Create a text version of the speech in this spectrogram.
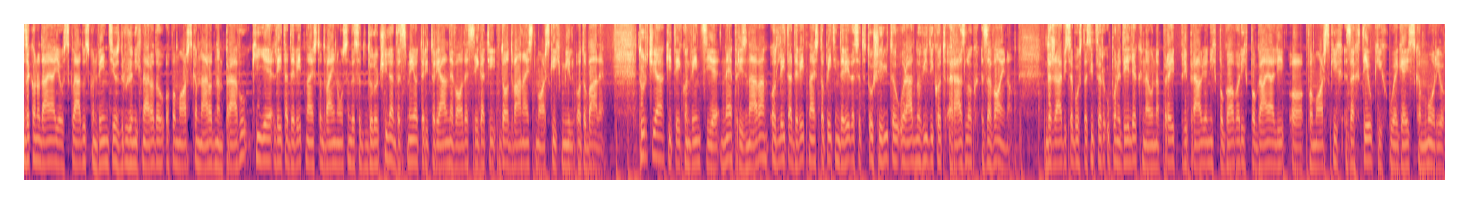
Zakonodaja je v skladu s konvencijo Združenih narodov o pomorskem narodnem pravu, ki je leta 1982 določila, da smejo teritorijalne vode segati do 12 morskih mil od obale. Turčija, ki te konvencije ne priznava, od leta 1995 to širitev uradno vidi kot razlog za vojno. Državi se bosta sicer v ponedeljek na vnaprej pripravljenih pogovorjih pogajali o pomorskih zahtevkih v Egejskem morju.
